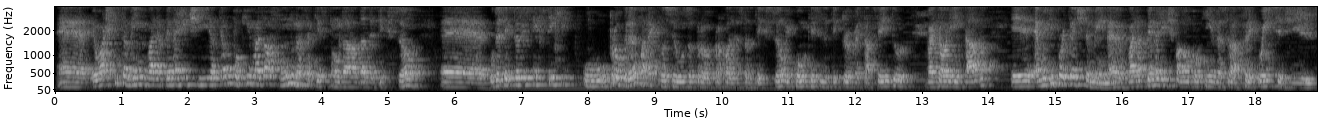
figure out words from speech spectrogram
É, eu acho que também vale a pena a gente ir até um pouquinho mais a fundo nessa questão da, da detecção. É, o detector ele sempre tem que. O, o programa né, que você usa para fazer essa detecção e como que esse detector vai estar tá feito, vai estar tá orientado, é, muito importante também. Né? Vale a pena a gente falar um pouquinho dessa frequência de,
